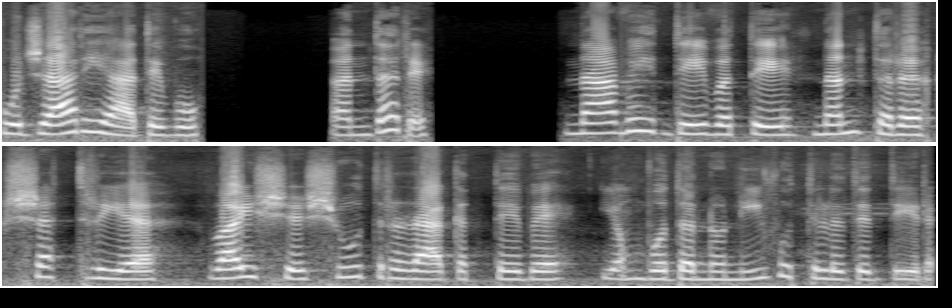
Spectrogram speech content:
ಪೂಜಾರಿಯಾದೆವು. ಅಂದರೆ, ನಾವೇ ದೇವತೆ, ನಂತರ ಕ್ಷತ್ರಿಯ, ವೈಶ್ಯ ಶೂದ್ರರಾಗುತ್ತೇವೆ ಎಂಬುದನ್ನು ನೀವು ತಿಳಿದಿದ್ದೀರ?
